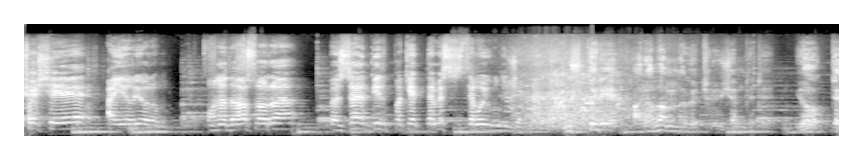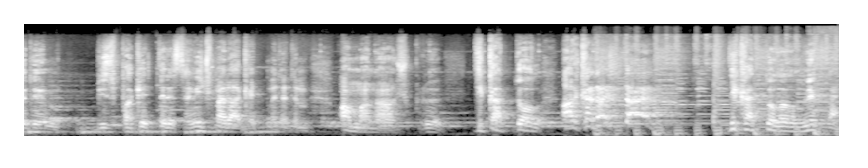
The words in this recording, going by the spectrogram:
köşeye ayırıyorum. Ona daha sonra özel bir paketleme sistemi uygulayacağım. Müşteri arabamla götüreceğim dedi. Yok dedim. Biz paketleri sen hiç merak etme dedim. Aman ha Şükrü. Dikkatli ol. Arkadaşlar! Dikkatli olalım lütfen.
